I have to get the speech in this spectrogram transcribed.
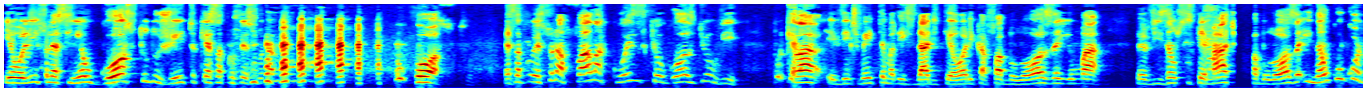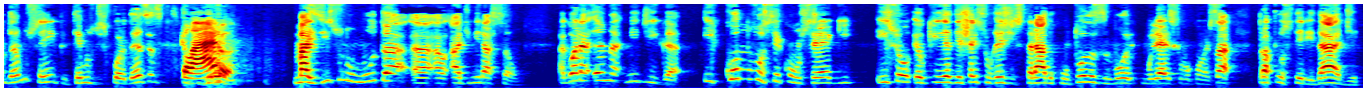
eu olhei e falei assim: eu gosto do jeito que essa professora. eu gosto. Essa professora fala coisas que eu gosto de ouvir. Porque ela, evidentemente, tem uma densidade teórica fabulosa e uma eh, visão sistemática fabulosa, e não concordamos sempre, temos discordâncias. Claro. Mas isso não muda a, a admiração. Agora, Ana, me diga, e como você consegue isso eu queria deixar isso registrado com todas as mulheres que eu vou conversar para a posteridade,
